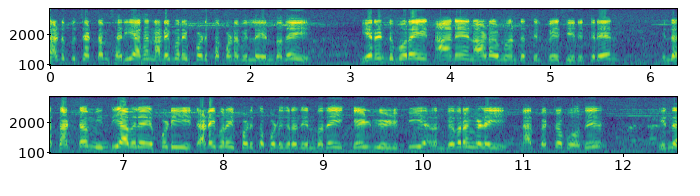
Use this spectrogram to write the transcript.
தடுப்புச் சட்டம் சரியாக நடைமுறைப்படுத்தப்படவில்லை என்பதை இரண்டு முறை நானே நாடாளுமன்றத்தில் பேசியிருக்கிறேன். இந்த சட்டம் இந்தியாவிலே எப்படி நடைமுறைப்படுத்தப்படுகிறது என்பதை கேள்வி எழுப்பி அதன் விவரங்களை நான் பெற்றபோது இந்த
